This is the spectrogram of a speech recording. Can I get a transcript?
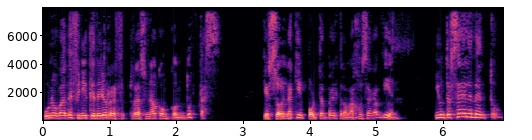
Uno va a definir criterios relacionados con conductas, que son las que importan para que el trabajo se haga bien. Y un tercer elemento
